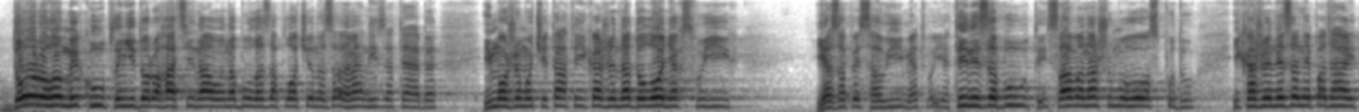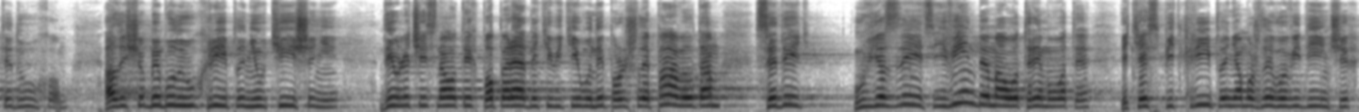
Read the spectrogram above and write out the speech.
Дорого ми куплені, дорога ціна, вона була заплачена за мене і за тебе. І можемо читати, і каже, на долонях своїх. Я записав ім'я Твоє, ти не забутий, слава нашому Господу. І каже, не занепадайте духом, але щоб ми були укріплені, утішені, дивлячись на отих попередників, які вони пройшли. Павел там сидить у в'язниці, і він би мав отримувати якесь підкріплення, можливо, від інших,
